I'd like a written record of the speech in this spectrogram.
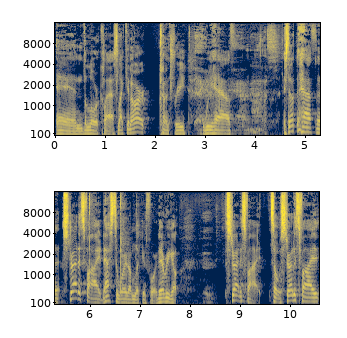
and the lower class. Like in our country, we have it's not the half stratified. That's the word I'm looking for. There we go. Stratified. So stratified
